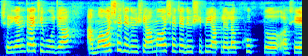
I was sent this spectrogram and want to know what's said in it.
श्रीयंत्राची पूजा अमावस्याच्या दिवशी अमावस्याच्या दिवशी बी आपल्याला खूप असे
